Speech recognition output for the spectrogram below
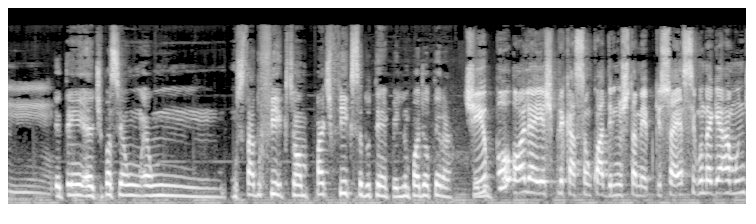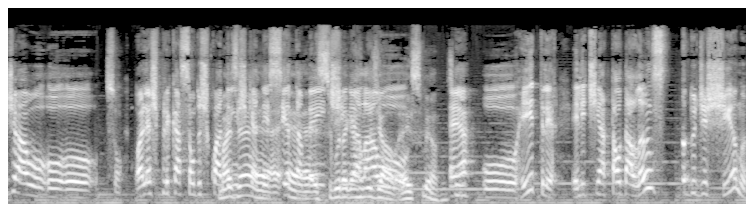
Hum, Ele tem, é tipo assim, é um, é um, um estado fixo, é uma parte fixa do tempo, ele não pode alterar. Tipo, olha aí a explicação quadrinhos também, porque isso aí é Segunda Guerra Mundial, o, o, o- Wilson. Olha a explicação dos quadrinhos é, que a DC é, também é Segunda tinha Guerra lá Mundial, o... é isso mesmo. É, o Hitler, ele tinha a tal da lança do destino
